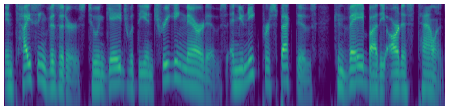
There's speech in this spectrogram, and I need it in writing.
enticing visitors to engage with the intriguing narratives and unique perspectives conveyed by the artist's talent.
